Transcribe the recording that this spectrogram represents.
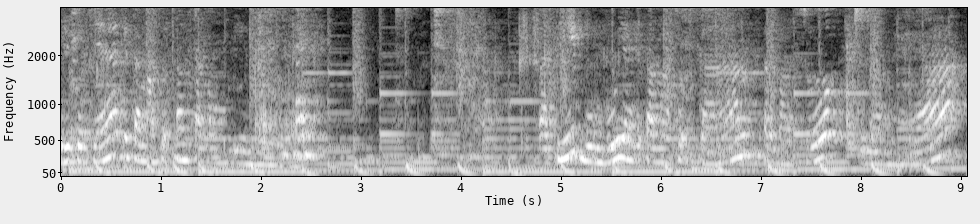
Berikutnya kita masukkan kacang bingkai Tadi bumbu yang kita masukkan termasuk gula merah,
